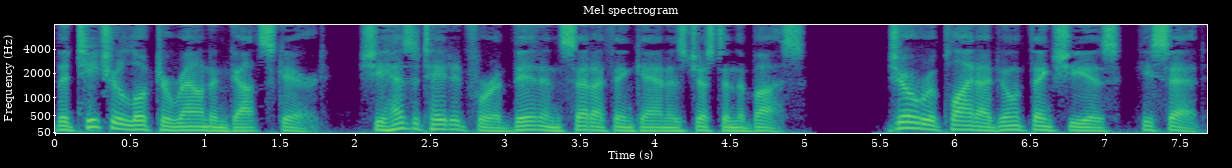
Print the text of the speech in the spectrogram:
The teacher looked around and got scared. She hesitated for a bit and said, I think Anne is just in the bus. Joe replied, I don't think she is, he said.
